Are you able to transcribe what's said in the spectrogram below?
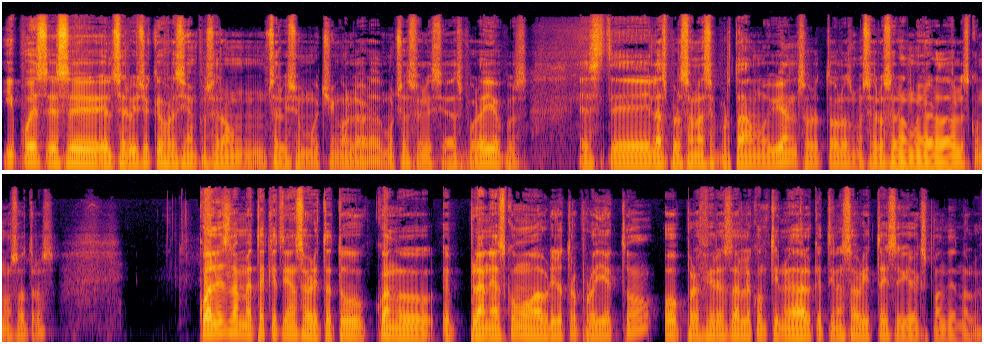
Y pues ese, el servicio que ofrecían pues era un servicio muy chingón, la verdad, muchas felicidades por ello, pues este, las personas se portaban muy bien, sobre todo los meseros eran muy agradables con nosotros. ¿Cuál es la meta que tienes ahorita tú cuando eh, planeas como abrir otro proyecto o prefieres darle continuidad al que tienes ahorita y seguir expandiéndolo?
